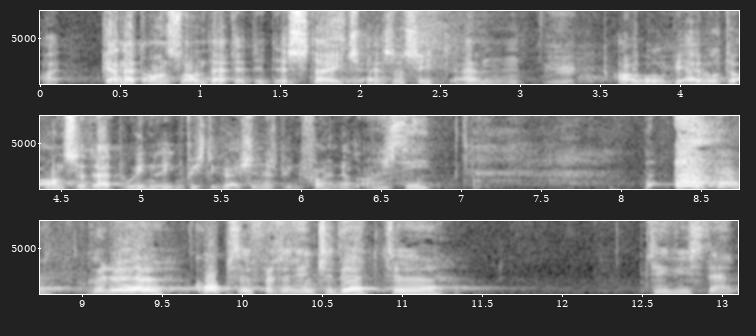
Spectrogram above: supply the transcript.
I cannot answer on that at this stage. As I said, um, I will be able to answer that when the investigation has been finalized. I see. Could a corpse have fitted into that uh, TV stand?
